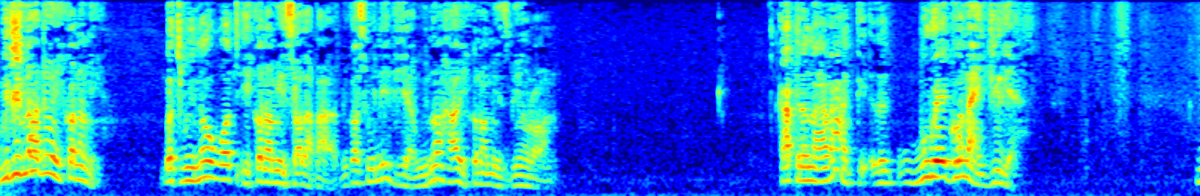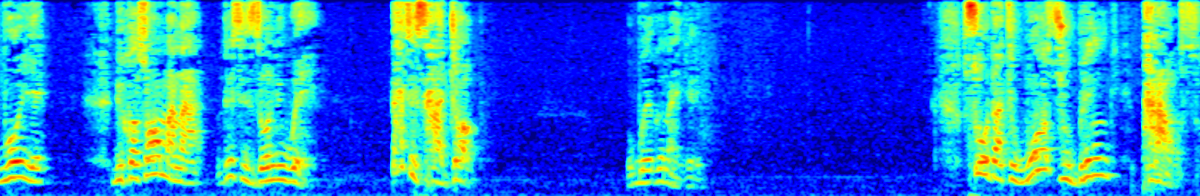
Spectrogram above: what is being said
We did not do economy, but we know what economy is all about because we live here. We know how economy is being run. Catherine Arank gburu ego Nigeria. Gbuo because all man this is the only way. That is her job. Ugbo Nigeria. So that once you bring pounds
